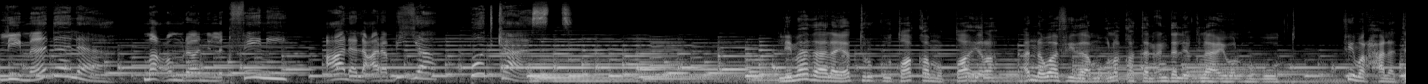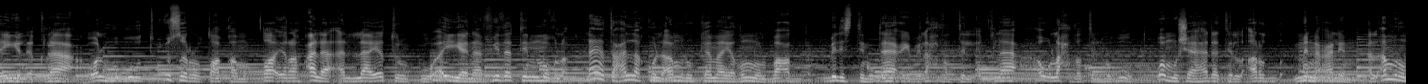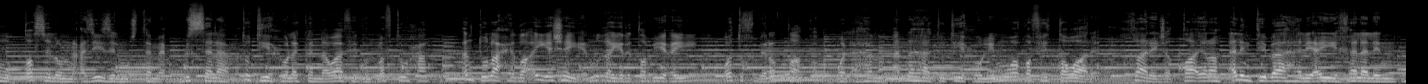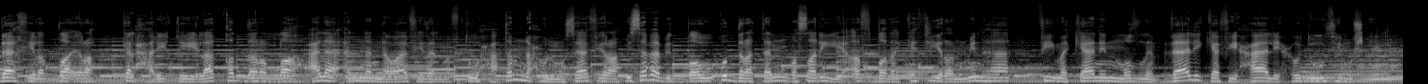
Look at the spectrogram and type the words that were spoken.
لماذا لا مع عمران القفيني على العربية بودكاست لماذا لا يترك طاقم الطائرة النوافذ مغلقة عند الإقلاع والهبوط؟ في مرحلتي الإقلاع والهبوط يصر طاقم الطائرة على أن لا يتركوا أي نافذة مغلقة. لا يتعلق الأمر كما يظن البعض بالاستمتاع بلحظة الإقلاع أو لحظة الهبوط ومشاهدة الأرض من علم. الأمر متصل عزيزي المستمع بالسلامة. تتيح لك النوافذ المفتوحة أن تلاحظ أي شيء غير طبيعي وتخبر الطاقم. والأهم أنها تتيح لموظفي الطوارئ خارج الطائرة الانتباه لأي خلل داخل الطائرة كالحريق لا قدر الله على أن النوافذ المفتوحة تمنح المسافر بسبب الضوء قدرة بصرية أفضل كثيرا منها في مكان مظلم ذلك في حال حدوث مشكلة.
